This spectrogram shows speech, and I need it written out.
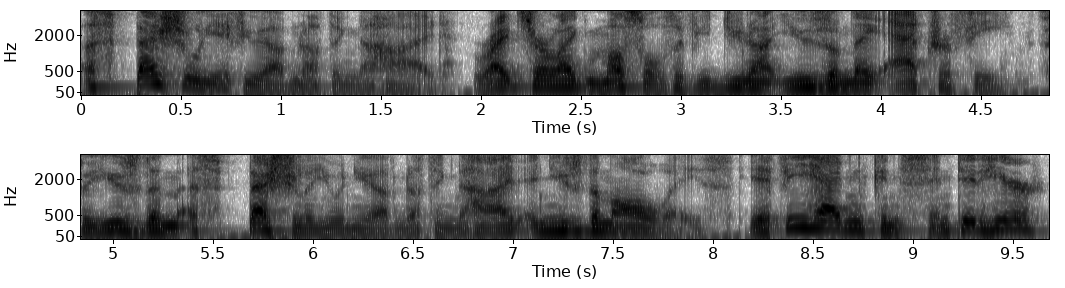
especially if you have nothing to hide. Rights are like muscles. If you do not use them, they atrophy. So use them especially when you have nothing to hide and use them always. If he hadn't consented here,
